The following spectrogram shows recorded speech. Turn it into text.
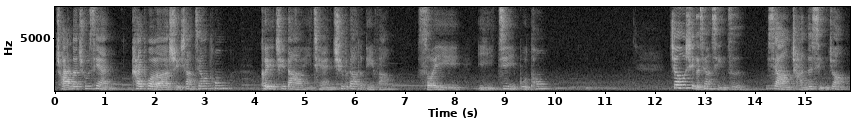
船的出现，开拓了水上交通，可以去到以前去不到的地方，所以以寄不通。舟是个象形字，像船的形状，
